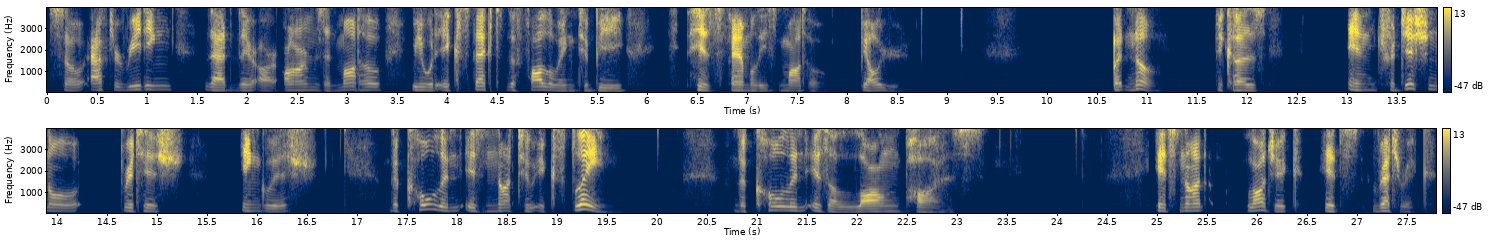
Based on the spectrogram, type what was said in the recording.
So after reading that there are arms and motto, we would expect the following to be his family's motto, 标语. But no, because in traditional British English, the colon is not to explain. The colon is a long pause. It's not logic, it's rhetoric.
